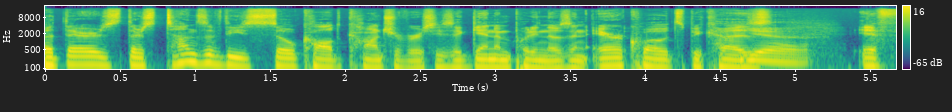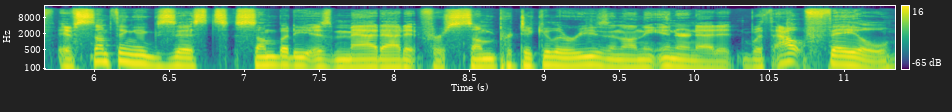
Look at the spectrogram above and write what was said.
but there's there's tons of these so-called controversies. Again, I'm putting those in air quotes because Yeah. if if something exists, somebody is mad at it for some particular reason on the internet. It without fail,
